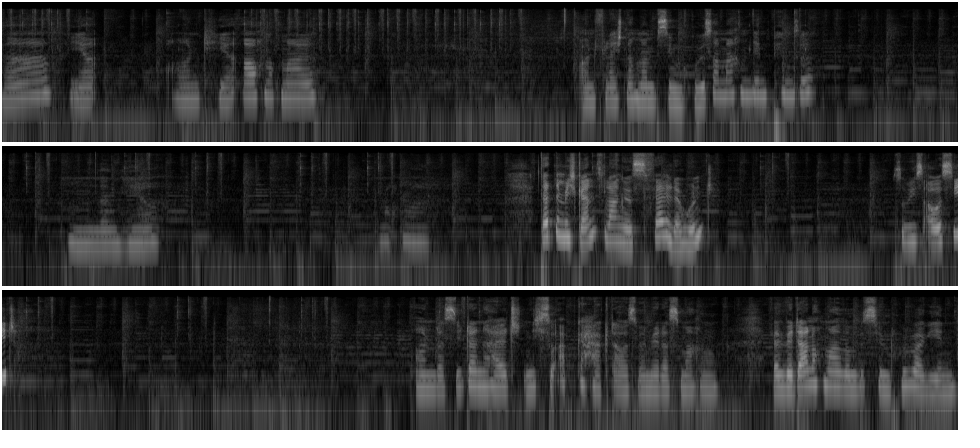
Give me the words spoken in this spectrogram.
So, ja. Und hier auch nochmal. Und vielleicht nochmal ein bisschen größer machen, den Pinsel. Und dann hier. Nochmal. Der hat nämlich ganz langes Fell, der Hund. So wie es aussieht. Und das sieht dann halt nicht so abgehackt aus, wenn wir das machen. Wenn wir da nochmal so ein bisschen drüber gehen.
